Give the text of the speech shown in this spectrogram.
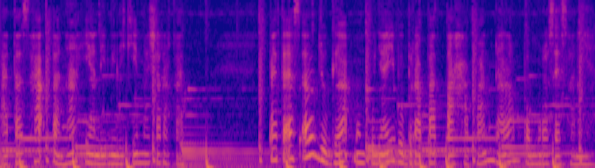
atas hak tanah yang dimiliki masyarakat. PTSL juga mempunyai beberapa tahapan dalam pemrosesannya.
